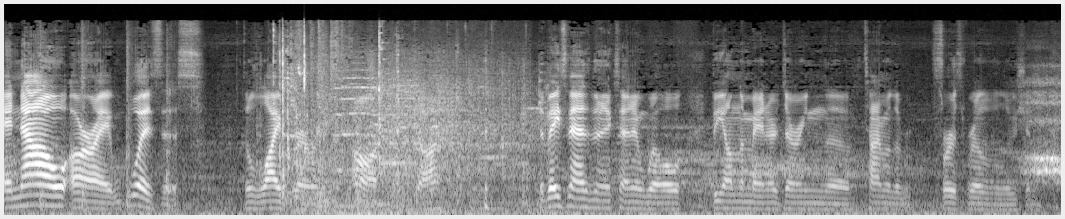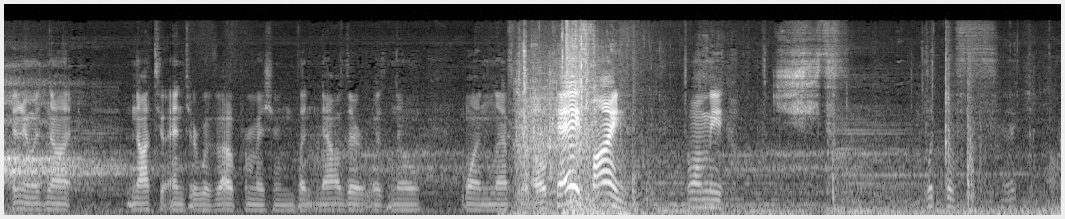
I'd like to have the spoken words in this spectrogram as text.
And now, alright, what is this? The library. Oh, god. the basement has been extended will be on the manor during the time of the first revolution. Then it was not not to enter without permission, but now there was no one left. Okay, fine. Don't want me. What the frick? Oh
